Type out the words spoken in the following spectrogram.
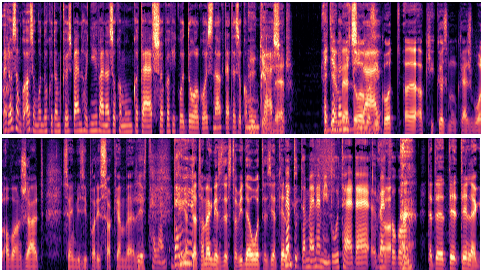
Mert azon, azon gondolkodom közben, hogy nyilván azok a munkatársak, akik ott dolgoznak, tehát azok a munkások. Egy ember. Egy, ember, ember dolgozik ott, aki közmunkásból avanzsált szennyvízipari szakemberré. Hirtelen. De Igen, ő... tehát ha megnézed ezt a videót, ez ilyen tényleg... Nem tudtam, mert nem indult el, de ja. megfogom. Tehát tényleg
